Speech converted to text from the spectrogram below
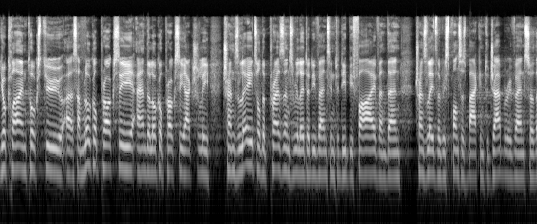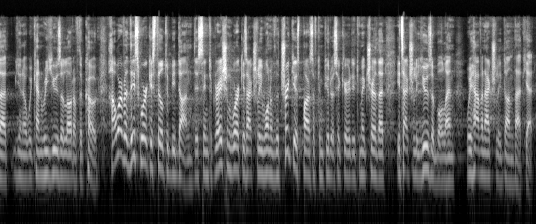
your client talks to uh, some local proxy, and the local proxy actually translates all the presence-related events into DP5, and then translates the responses back into Jabber events so that you know, we can reuse a lot of the code. However, this work is still to be done. This integration work is actually one of the trickiest parts of computer security to make sure that it's actually usable, and we haven't actually done that yet.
